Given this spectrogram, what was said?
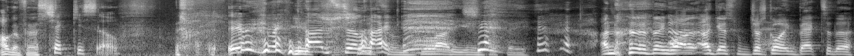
I'll go first. check yourself. in regards to like, bloody empathy. Another thing, well, I guess just going back to the,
